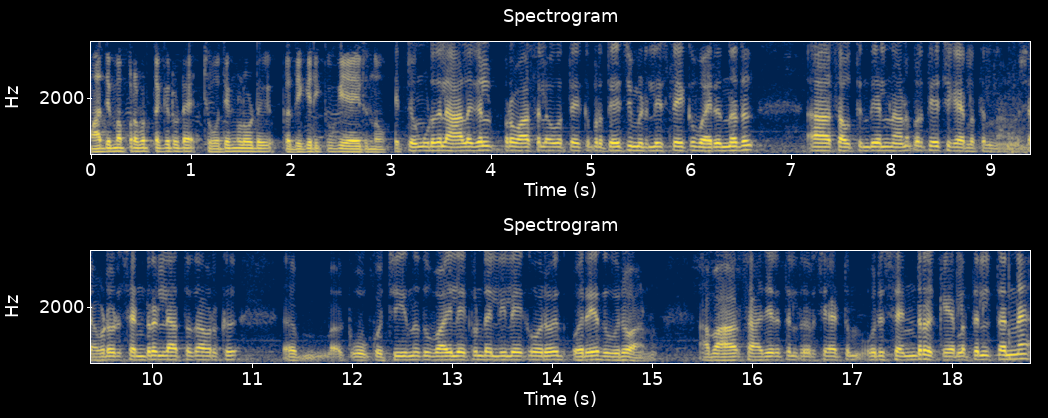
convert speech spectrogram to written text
മാധ്യമപ്രവർത്തകരുടെ ചോദ്യങ്ങളോട് പ്രതികരിക്കുകയായിരുന്നു. ഏറ്റവും കൂടുതൽ ആളുകൾ പ്രവാസ ലോകത്തേക്ക് പ്രത്യേകിച്ച് മിഡിൽ ഈസ്റ്റിലേക്ക് വരുന്നത് സൗത്ത് ഇന്ത്യയിൽ നിന്നാണ് പ്രത്യേകിച്ച് കേരളത്തിൽ നിന്നാണ്. പക്ഷെ അവിടെ ഒരു സെന്റർ ഇല്ലാത്തത് അവർക്ക് കൊച്ചിയിൽ നിന്ന് ദുബായിലേക്കും ഡൽഹിയിലേക്കും ഓരോ ഒരേ ദൂരമാണ്. അപ്പോൾ ആ സാഹചര്യത്തിൽ തീർച്ചയായിട്ടും ഒരു സെന്റർ കേരളത്തിൽ തന്നെ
